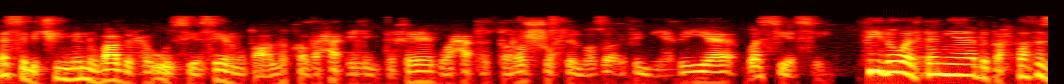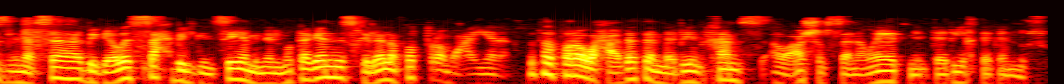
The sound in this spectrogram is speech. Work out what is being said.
بس بتشيل منه بعض الحقوق السياسية المتعلقة بحق الانتخاب وحق الترشح للوظائف النيابية والسياسية في دول تانية بتحتفظ لنفسها بجواز سحب الجنسية من المتجنس خلال فترة معينة بتتراوح عادة ما بين خمس أو عشر سنوات من تاريخ تجنسه.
